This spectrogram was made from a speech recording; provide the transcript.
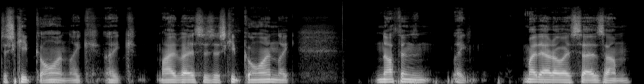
just keep going. Like like my advice is just keep going. Like nothing. Like my dad always says, um,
